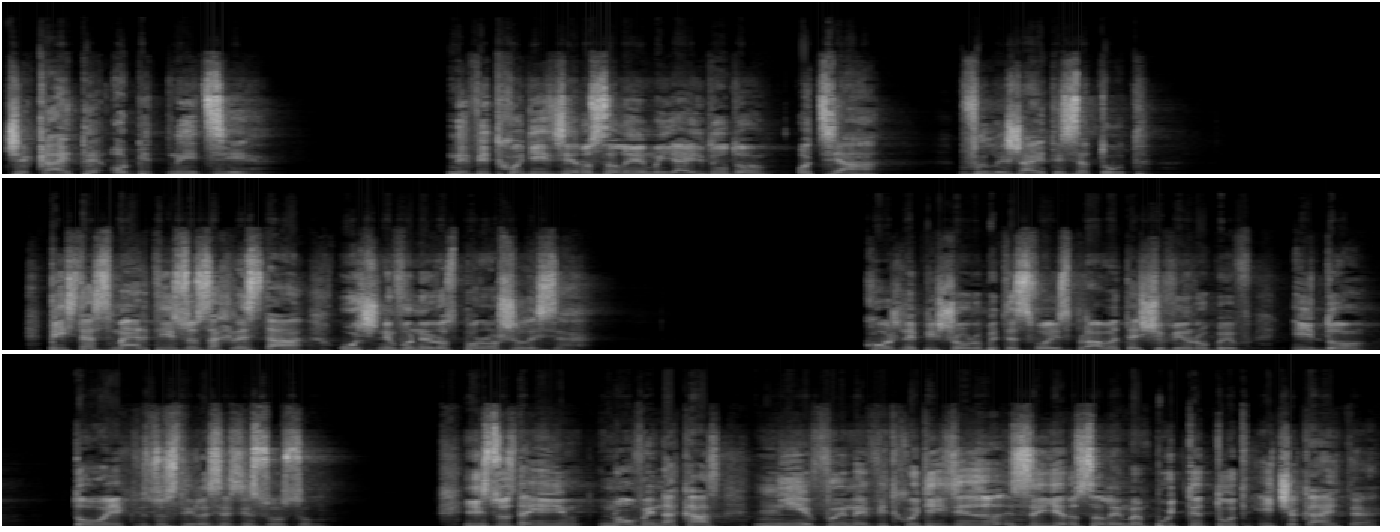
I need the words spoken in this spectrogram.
Чекайте обітниці. Не відходіть з Єрусалими, я йду до Отця. Ви лишайтеся тут. Після смерті Ісуса Христа учні вони розпорошилися. Кожен пішов робити свої справи, те, що він робив і до того, як зустрілися з Ісусом. Ісус дає їм новий наказ. Ні, ви не відходіть з Єрусалима, будьте тут і чекайте.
